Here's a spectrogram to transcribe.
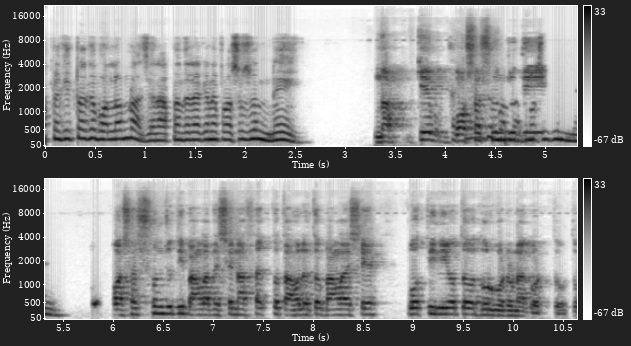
আপনাকে একটু আগে বললাম না যে আপনাদের এখানে প্রশাসন নেই। না কে প্রশাসন যদি প্রশাসন যদি বাংলাদেশে না থাকতো তাহলে তো বাংলাদেশে প্রতিনিয়ত দুর্ঘটনা ঘটতো। তো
